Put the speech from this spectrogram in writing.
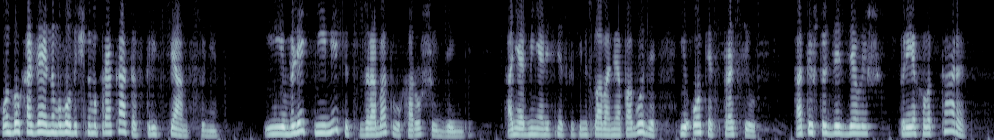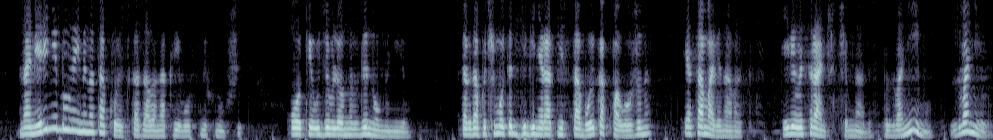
Он был хозяином лодочного проката в Кристиансуне и в летние месяцы зарабатывал хорошие деньги. Они обменялись несколькими словами о погоде, и Оке спросил, «А ты что здесь делаешь? Приехала к Каре?» «Намерение было именно такое», — сказала она, криво усмехнувшись. Оке удивленно взглянул на нее. «Тогда почему этот дегенерат не с тобой, как положено?» «Я сама виновата. Явилась раньше, чем надо. Позвони ему». «Звонила».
